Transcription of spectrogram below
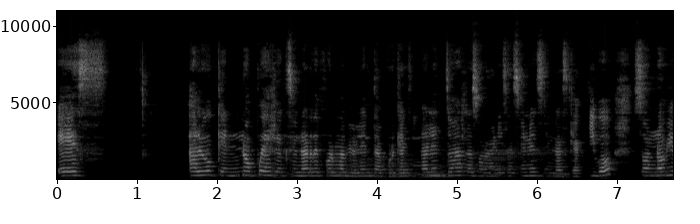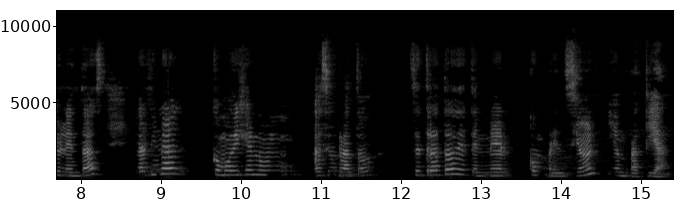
es algo que no puedes reaccionar de forma violenta, porque al final en todas las organizaciones en las que activo son no violentas, y al final, como dije hace un rato, se trata de tener comprensión y empatía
